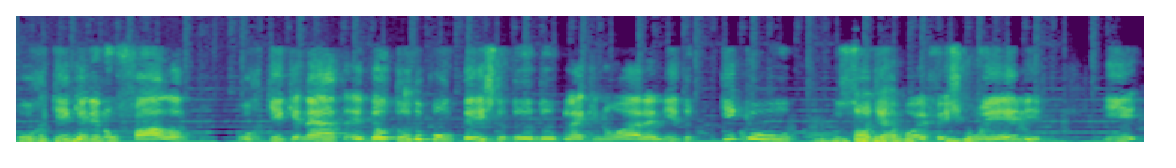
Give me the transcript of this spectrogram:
por que, que ele não fala por que, que né? Deu todo o contexto do, do Black Noir ali, do que, que o, o Soldier Boy fez com ele e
